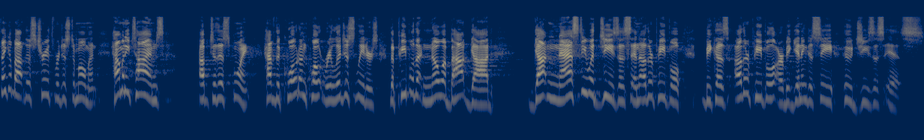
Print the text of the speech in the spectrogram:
Think about this truth for just a moment. How many times up to this point have the quote unquote religious leaders, the people that know about God, gotten nasty with Jesus and other people because other people are beginning to see who Jesus is.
